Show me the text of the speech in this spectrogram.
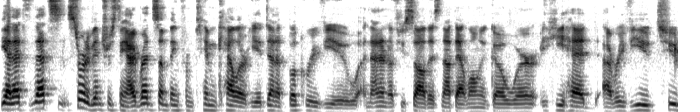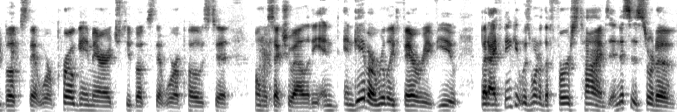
Yeah, that's that's sort of interesting. I read something from Tim Keller. He had done a book review, and I don't know if you saw this not that long ago, where he had uh, reviewed two books that were pro gay marriage, two books that were opposed to homosexuality and, and gave a really fair review. But I think it was one of the first times, and this is sort of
